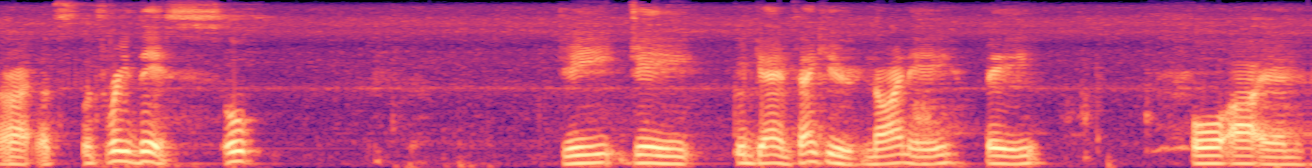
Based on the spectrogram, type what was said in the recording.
Alright, let's let's read this. Oh. G G good game. Thank you. 9E B 4RN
